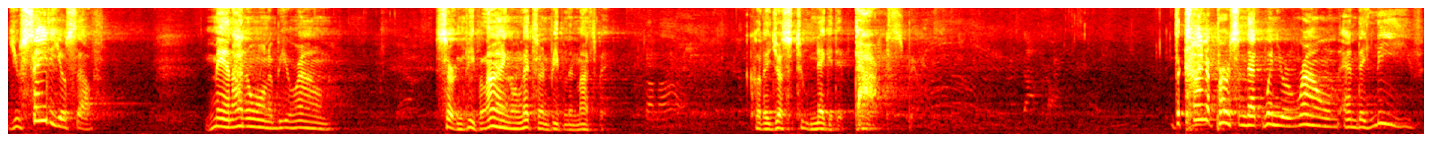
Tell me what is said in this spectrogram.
you say to yourself, man, I don't want to be around certain people. I ain't going to let certain people in my space. Because they're just too negative, dark spirits. The kind of person that when you're around and they leave,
